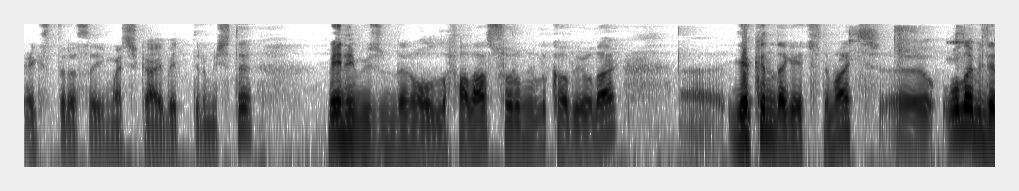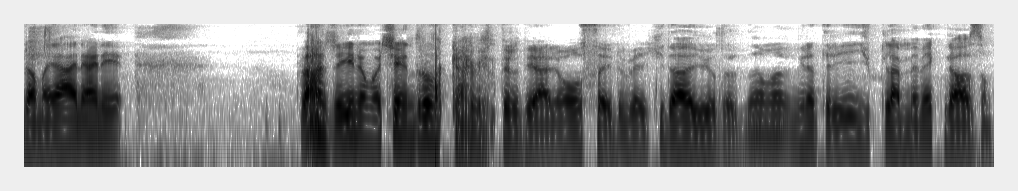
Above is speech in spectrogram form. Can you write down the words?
ekstra sayı maçı kaybettirmişti. Benim yüzümden oldu falan sorumluluk alıyorlar. Ee, yakın da geçti maç. Ee, olabilir ama yani hani bence yine maçı Andrew Luck kaybettirdi yani olsaydı belki daha iyi olurdu ama Vinatieri'ye yüklenmemek lazım.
